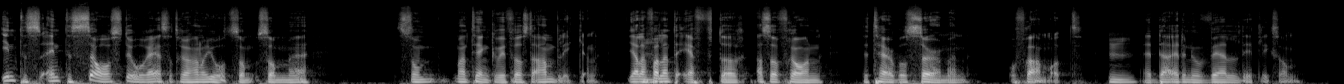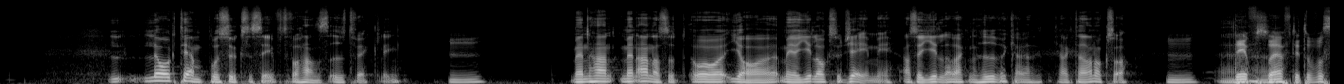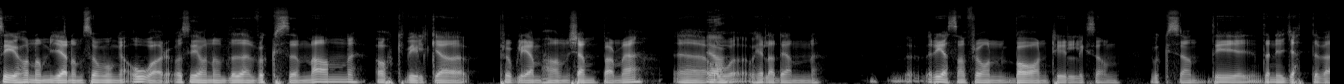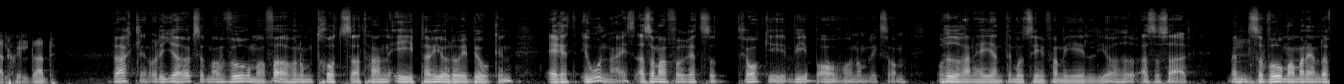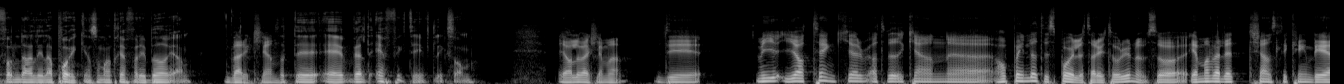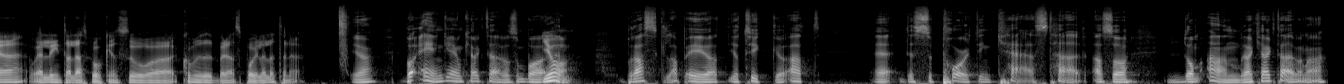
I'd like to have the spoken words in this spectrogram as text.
inte, inte så stor resa tror jag han har gjort som, som, eh, som man tänker vid första anblicken. I alla Mm. fall inte efter, alltså från The Terrible Sermon och framåt. mm, Eh, Där är det nog väldigt liksom l- lågt tempo successivt för hans utveckling. mm, Men, han, men annars, så- och jag, men jag gillar också Jamie. Alltså jag gillar verkligen huvudkaraktären också. Mm. Det är så Eh, häftigt att få se honom genom så många år och se honom bli en vuxen man och vilka problem han kämpar med. Eh, Ja. och, och hela den resan från barn till liksom vuxen, det den är jätteväl skildrad. Verkligen, och det gör också att man vurmar för honom trots att han i perioder i boken är rätt onajs. Alltså man får rätt så tråkig vibb av honom liksom. Och hur han är gentemot sin familj och hur, alltså så här. Men Mm. så vurmar man ändå för den där lilla pojken som man träffade i början. Verkligen. Så att det är väldigt effektivt liksom. Jag håller verkligen med. Det, men jag, tänker att vi kan eh, hoppa in lite i spoiler-territorium nu, så är man väldigt känslig kring det eller inte har läst boken så kommer vi börja spoila lite nu. Ja. Bara en grej om karaktärer som bara Ja. en brasklapp är ju att jag tycker att eh, the supporting cast här, alltså Mm. de andra karaktärerna,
